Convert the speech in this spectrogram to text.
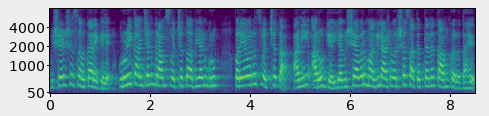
विशेष सहकार्य केले. उरुळी कांचन ग्राम स्वच्छता अभियान ग्रुप पर्यावरण स्वच्छता आणि आरोग्य या विषयावर मागील आठ वर्ष सातत्यानं काम करत आहेत.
